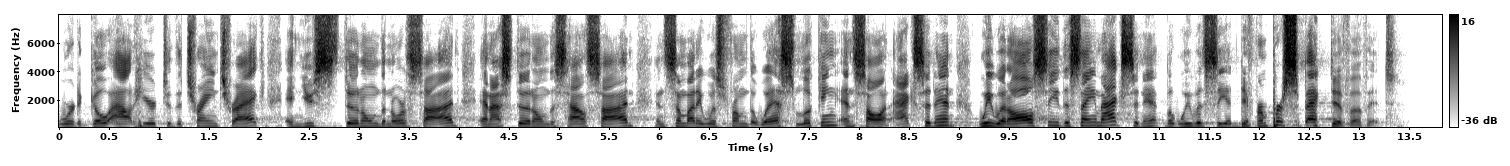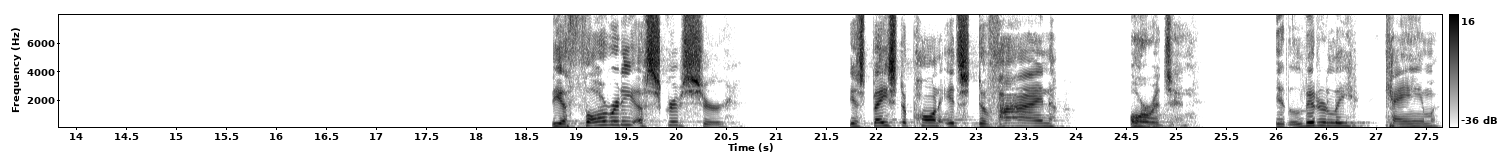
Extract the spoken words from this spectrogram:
were to go out here to the train track and you stood on the north side and I stood on the south side and somebody was from the west looking and saw an accident, we would all see the same accident, but we would see a different perspective of it. The authority of Scripture is based upon its divine origin. It literally came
